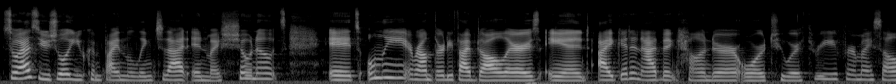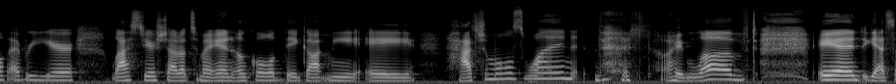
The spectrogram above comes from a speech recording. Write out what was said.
So, as usual, you can find the link to that in my show notes. It's only around $35, and I get an advent calendar or two or three for myself every year. Last year, shout out to my aunt and uncle, they got me a Hatchimals one that I loved. And yes,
